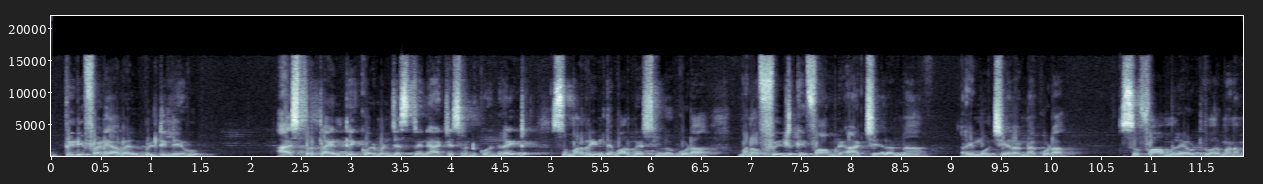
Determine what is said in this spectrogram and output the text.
ప్రీడిఫైన్డ్ అవైలబిలిటీ లేవు. As per client requirement just నేను యాడ్ చేశాను అనుకోండి రైట్ సో మన రియల్ టైమ్ ఆర్గనైజేషన్లో కూడా మన ఫీల్డ్కి ఫామ్ని యాడ్ చేయాలన్నా రిమూవ్ చేయాలన్నా కూడా సో ఫామ్ లేఅవుట్ ద్వారా మనం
